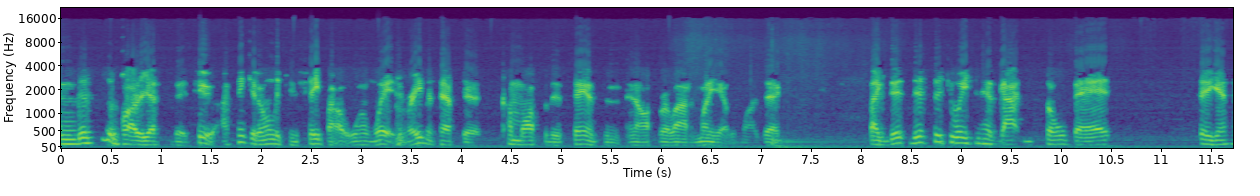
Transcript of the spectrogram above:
and this is a part of yesterday too. I think it only can shape out one way. The Ravens have to come off of this stance and, and offer a lot of money at Lamar Jackson. Like this, this situation has gotten so bad. Say again.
